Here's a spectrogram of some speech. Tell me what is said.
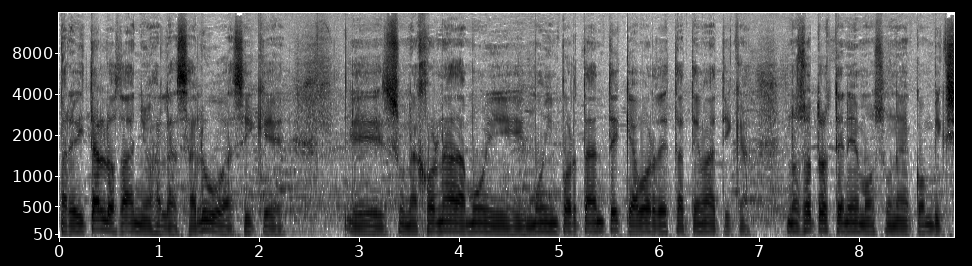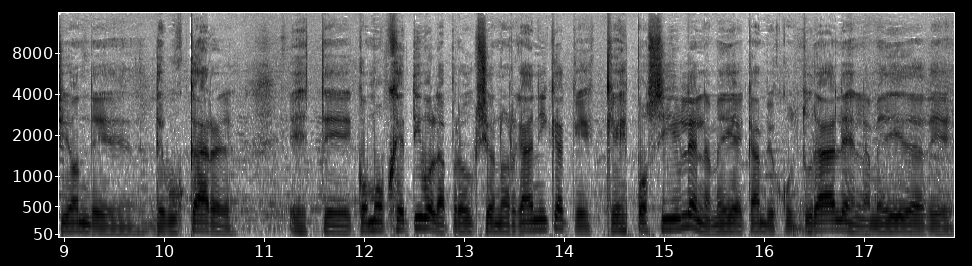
para evitar los daños a la salud, así que es una jornada muy, muy importante que aborda esta temática. Nosotros tenemos una convicción de, buscar este, como objetivo la producción orgánica, que, es posible en la medida de cambios culturales, en la medida de,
